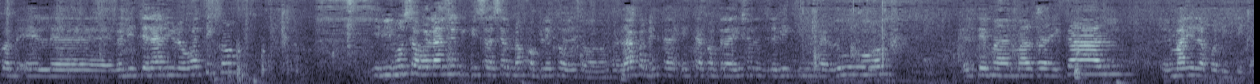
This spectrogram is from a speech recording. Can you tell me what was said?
con el, eh, lo literario y lo gótico. Y vimos a Bolaño que quizás es el más complejo de todos, ¿verdad? Con esta, esta contradicción entre víctima y verdugo, el tema del mal radical, el mal y la política.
